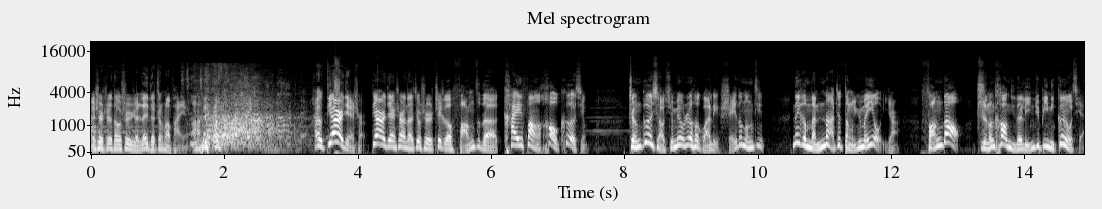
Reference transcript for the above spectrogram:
没事，这都是人类的正常反应啊。还有第二件事第二件事呢，就是这个房子的开放好客性，整个小区没有任何管理，谁都能进。那个门呢，就等于没有一样。防盗只能靠你的邻居比你更有钱。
